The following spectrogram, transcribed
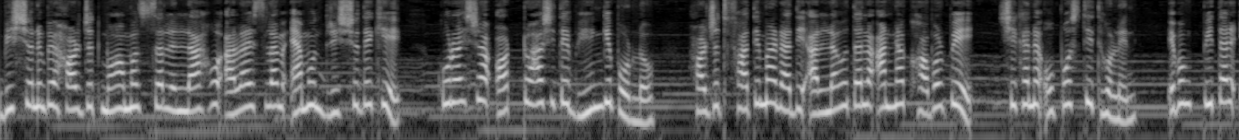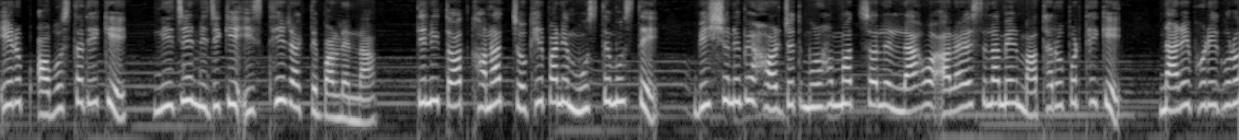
বিশ্বনবী হরজত মোহাম্মদ সাল্লাহ আলাইসাল্লাম এমন দৃশ্য দেখে কুরাইশরা অট্ট হাসিতে ভেঙ্গে পড়ল। হরজত ফাতিমা রাদি আল্লাহ তালা আন্না খবর পেয়ে সেখানে উপস্থিত হলেন এবং পিতার এরূপ অবস্থা দেখে নিজে নিজেকে স্থির রাখতে পারলেন না। তিনি তৎক্ষণাৎ চোখের পানে মুছতে মুছতে বিশ্বনবী হরজত মুহাম্মদ সাল্লাহ আলাইসাল্লামের মাথার উপর থেকে নারী ভরিগুলো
